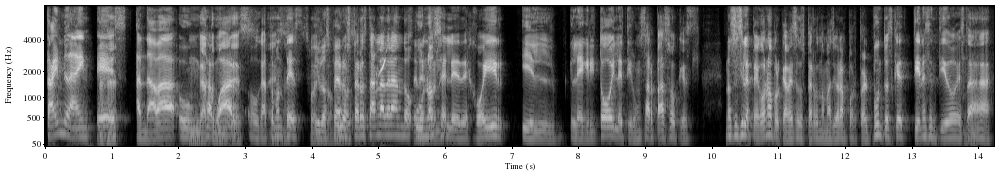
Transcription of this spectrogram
timeline es andaba un, Un gato jaguar montés. o gato montés suelto. Y los perros. los perros estaban ladrando. Se Uno se le dejó ir y le gritó y le tiró un zarpazo que es. No sé si le pegó o no, porque a veces los perros nomás lloran por. Pero el punto es que tiene sentido esta.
